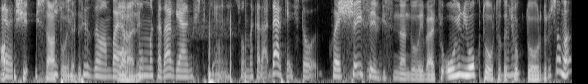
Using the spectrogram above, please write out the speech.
Evet. 60-70 saat İlk oynadık. çıktığı zaman bayağı Yani. sonuna kadar gelmiştik yani. Sonuna kadar derken işte o quest Şey sevgisinden dolayı belki oyun yoktu ortada Hı hı. çok doğru dürüst ama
